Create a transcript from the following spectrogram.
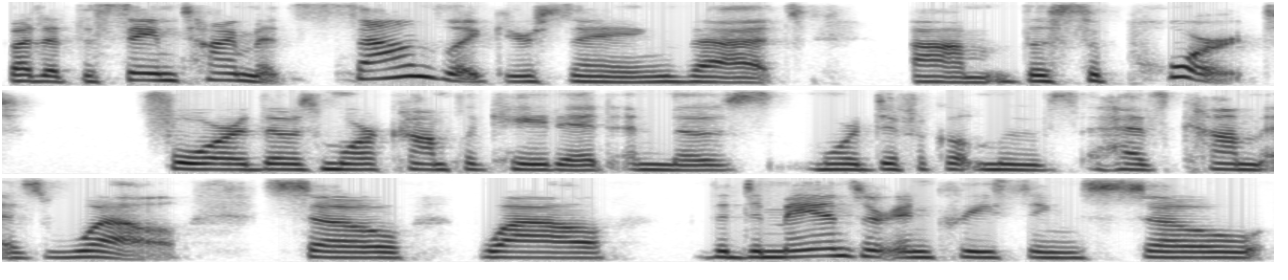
But at the same time, it sounds like you're saying that um, the support for those more complicated and those more difficult moves has come as well. So while the demands are increasing, so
